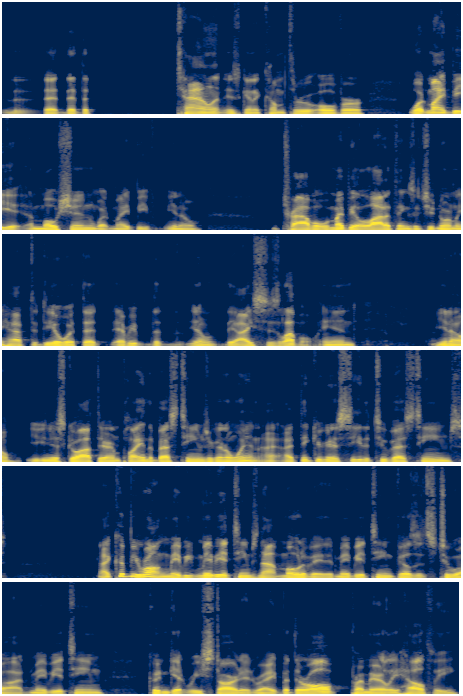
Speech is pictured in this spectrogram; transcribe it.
that that the talent is going to come through over what might be emotion, what might be you know travel, it might be a lot of things that you normally have to deal with. That every the, you know the ice is level and you know, you can just go out there and play, and the best teams are going to win. I, I think you're going to see the two best teams. I could be wrong. Maybe maybe a team's not motivated. Maybe a team feels it's too odd. Maybe a team couldn't get restarted, right? But they're all primarily healthy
